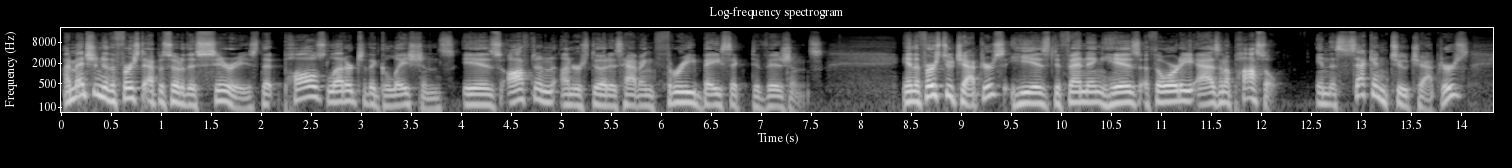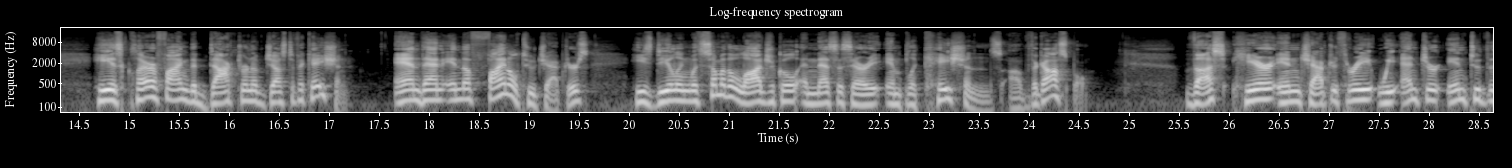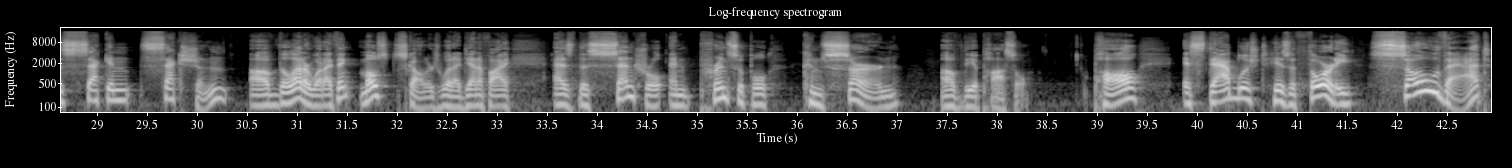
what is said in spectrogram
I mentioned in the first episode of this series that Paul's letter to the Galatians is often understood as having three basic divisions. In the first two chapters, he is defending his authority as an apostle. In the second two chapters, he is clarifying the doctrine of justification. And then in the final two chapters, he's dealing with some of the logical and necessary implications of the gospel. Thus, here in chapter 3, we enter into the second section of the letter, what I think most scholars would identify as the central and principal concern of the apostle. Paul established his authority so that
